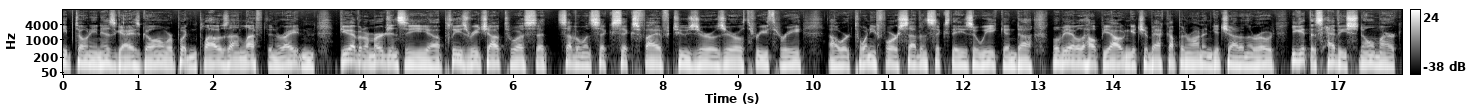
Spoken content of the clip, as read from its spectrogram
keep Tony and his guys going. We're putting plows on left and right. And if you have an emergency, uh, please reach out to us at 716 652 0033. Uh, we're 24 7, six days a week, and uh, we'll be able to help you out and get you back up and running, get you out on the road. You get this heavy snow mark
